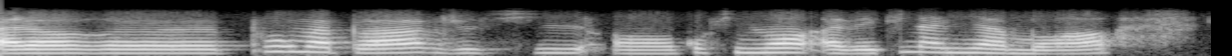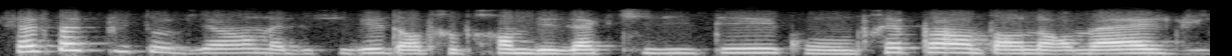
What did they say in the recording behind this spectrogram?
Alors, euh, pour ma part, je suis en confinement avec une amie à moi. Ça se passe plutôt bien. On a décidé d'entreprendre des activités qu'on ne ferait pas en temps normal, du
